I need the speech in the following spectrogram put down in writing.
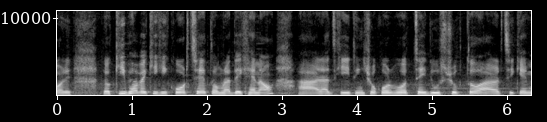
করে। তো কীভাবে কি কি করছে তোমরা দেখে নাও। আর আজকে ইটিং শো করব হচ্ছে এই দুধ শুক্তো আর চিকেন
